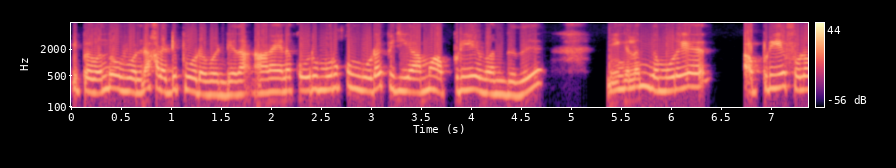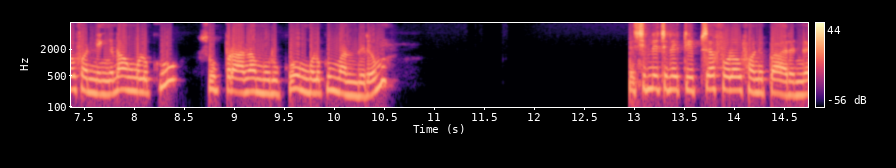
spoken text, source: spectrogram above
இப்போ இப்ப வந்து ஒவ்வொன்றா கலட்டி போட வேண்டியதான் ஆனா எனக்கு ஒரு முறுக்கும் கூட பிரியாம அப்படியே வந்தது. நீங்களும் இந்த முறைய அப்படியே ஃபாலோ பண்ணீங்கன்னா உங்களுக்கும் சூப்பரான முறுக்கும் உங்களுக்கும் வந்துடும் சின்ன சின்ன டிப்ஸை ஃபாலோ பண்ணி பாருங்க.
